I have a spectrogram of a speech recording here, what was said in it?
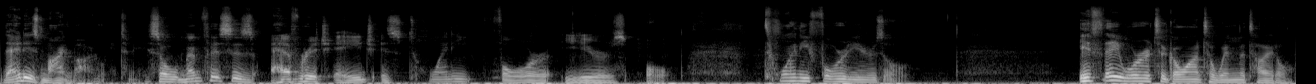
That is mind boggling to me. So, Memphis's average age is 24 years old. 24 years old. If they were to go on to win the title,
